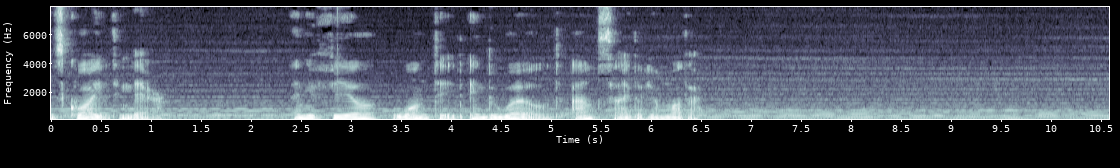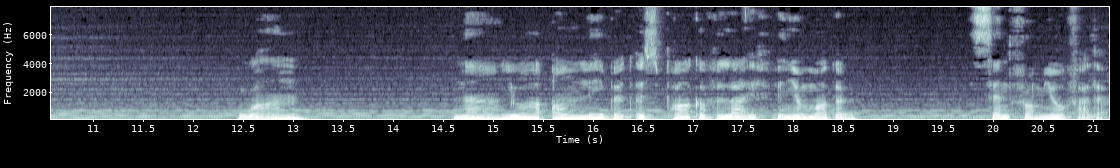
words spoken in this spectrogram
It's quiet in there, and you feel wanted in the world outside of your mother. One. Now you are only but a spark of life in your mother, sent from your father.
